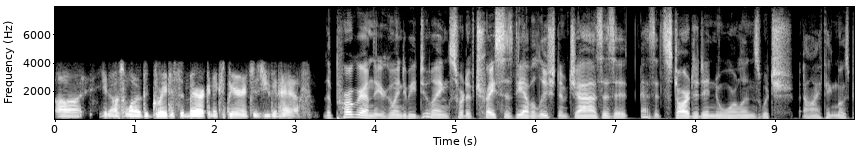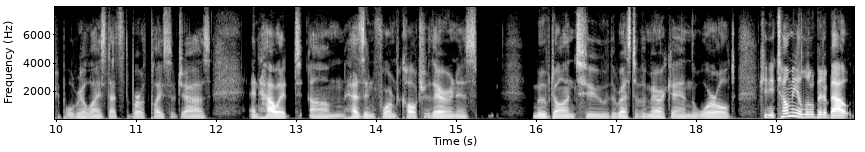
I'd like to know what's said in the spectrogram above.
uh, you know, it's one of the greatest American experiences you can have. The program that you're going to be doing sort of traces the evolution of jazz as it as it started in New Orleans, which uh, I think most people realize that's the birthplace of jazz, and how it um, has informed culture there and has moved on to the rest of America and the world. Can you tell me a little bit about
